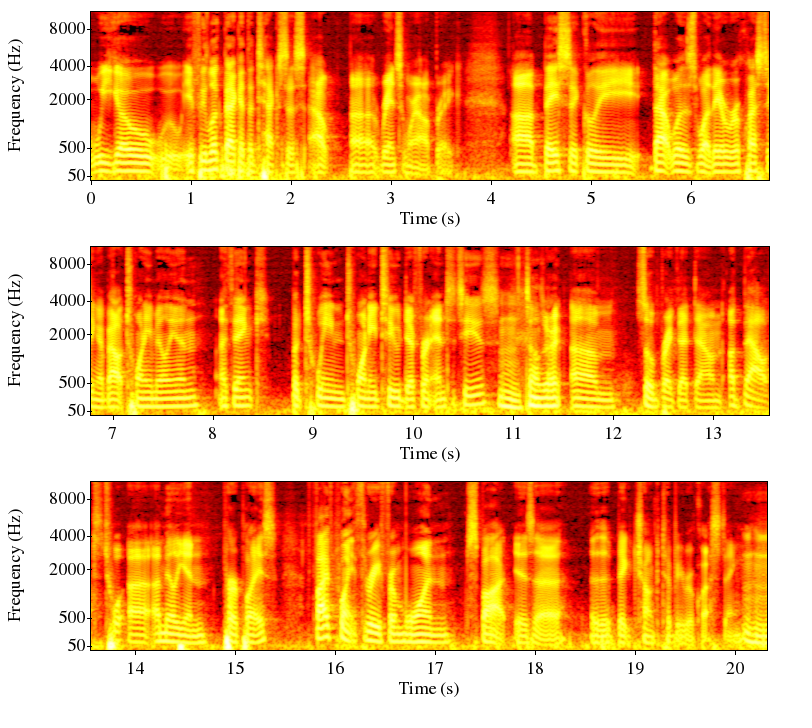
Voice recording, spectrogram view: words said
we go if we look back at the Texas out uh, ransomware outbreak, uh, basically that was what they were requesting about 20 million, I think, between 22 different entities. Sounds right. Um, so break that down about tw- uh, a million per place. Five point three from one spot is a is a big chunk to be requesting. Mm-hmm.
